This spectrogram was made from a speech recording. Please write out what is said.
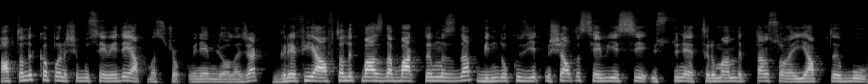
haftalık kapanışı bu seviyede yapması çok önemli olacak. Grafiğe haftalık bazda baktığımızda 1976 seviyesi üstüne tırmandıktan sonra yaptığı bu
